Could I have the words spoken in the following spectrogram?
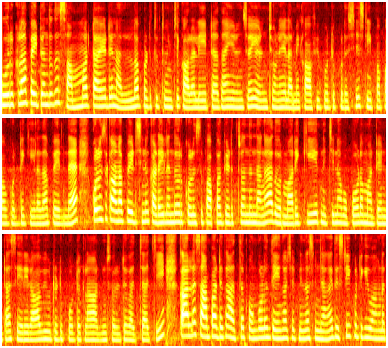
ஊருக்கெலாம் போயிட்டு வந்தது செம்ம டயர்டு நல்லா படுத்து தூங்கிச்சு. காலை லேட்டாக தான் எழுந்தோம் எழுந்தோடனே எல்லாருமே காஃபி போட்டு குடிச்சு ஸ்ரீ பாப்பாவை போட்டு கீழே தான் போயிருந்தேன். கொலுசு காணா போயிடுச்சுன்னு கடையிலேருந்து ஒரு கொலுசு பாப்பாவுக்கு எடுத்துகிட்டு வந்திருந்தாங்க. அது ஒரு மாதிரி கீர்னிச்சு நம்ம போட மாட்டேன்ட்டா. சரி ராவி விட்டுட்டு போட்டுக்கலாம் அப்படின்னு சொல்லிட்டு வச்சாச்சு. காலைல சாப்பாட்டுக்கு அத்தை பொங்கலும் தேங்காய் சட்னி தான் செஞ்சாங்க. இது ஸ்ரீகுட்டிக்கு வாங்கின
